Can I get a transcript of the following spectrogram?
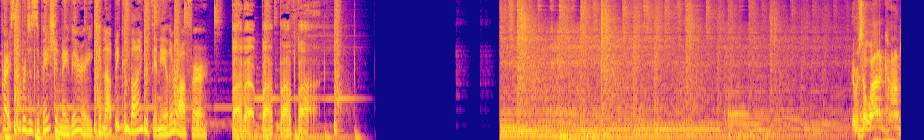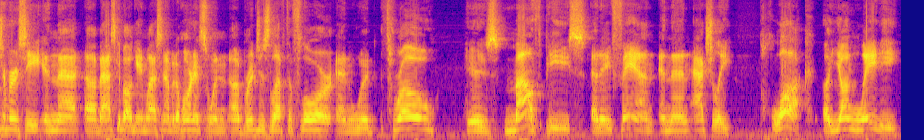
Price and participation may vary, cannot be combined with any other offer. Ba da ba ba ba. There was a lot of controversy in that uh, basketball game last night with the Hornets when uh, Bridges left the floor and would throw his mouthpiece at a fan and then actually pluck a young lady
